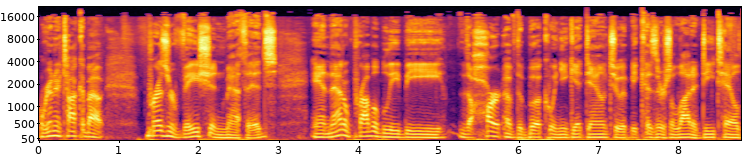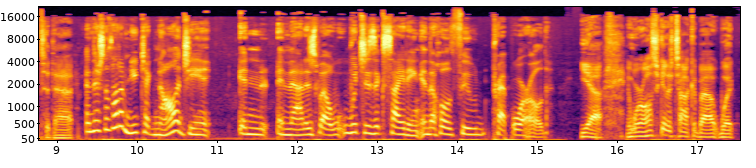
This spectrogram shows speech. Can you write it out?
We're going to talk about preservation methods. And that'll probably be the heart of the book when you get down to it because there's a lot of detail to that. And there's a lot of new technology in in that as well, which is exciting in the whole food prep world. Yeah, and we're also going to talk about what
